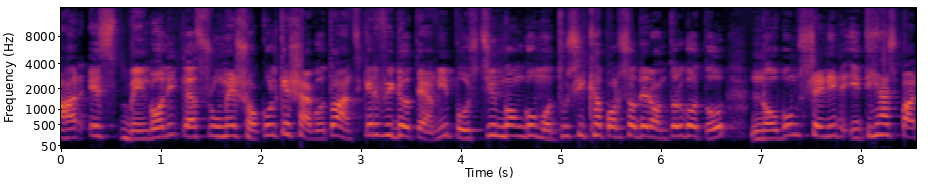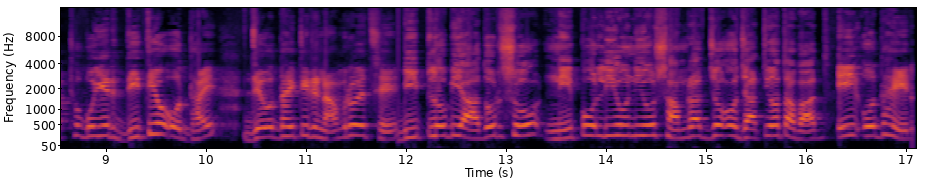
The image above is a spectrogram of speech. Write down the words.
আর এস বেঙ্গলি ক্লাসরুমের সকলকে স্বাগত। আজকের ভিডিওতে আমি পশ্চিমবঙ্গ মধ্যশিক্ষা পর্ষদের অন্তর্গত নবম শ্রেণির ইতিহাস পাঠ্য বইয়ের দ্বিতীয় অধ্যায় যে অধ্যায়টির নাম রয়েছে বিপ্লবী আদর্শ নেপোলিয়নীয় সাম্রাজ্য ও জাতীয়তাবাদ। এই অধ্যায়ের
